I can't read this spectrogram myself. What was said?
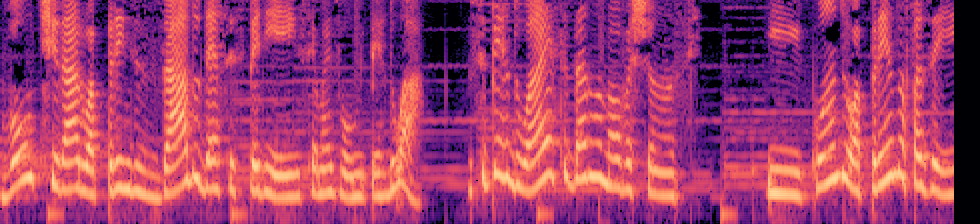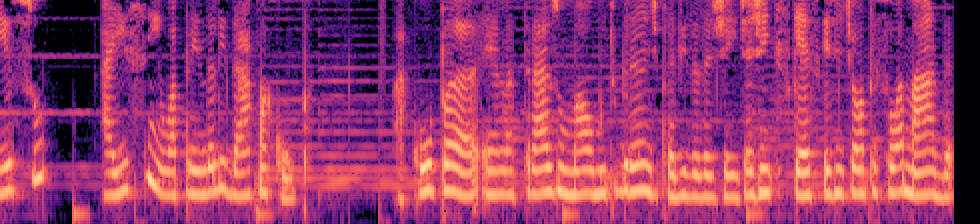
vou tirar o aprendizado dessa experiência, mas vou me perdoar. Se perdoar é se dar uma nova chance. E quando eu aprendo a fazer isso, aí sim eu aprendo a lidar com a culpa. A culpa, ela traz um mal muito grande para a vida da gente. A gente esquece que a gente é uma pessoa amada.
